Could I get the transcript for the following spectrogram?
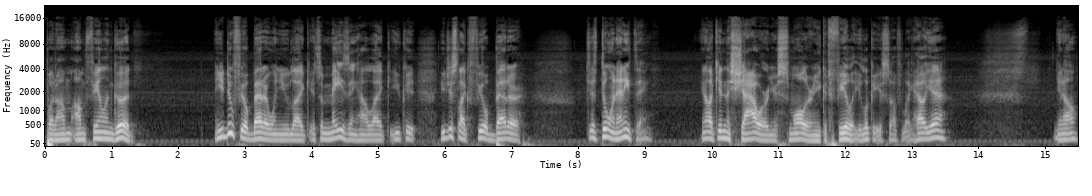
But I'm I'm feeling good. And you do feel better when you like. It's amazing how like you could you just like feel better, just doing anything. You know, like in the shower and you're smaller and you could feel it. You look at yourself like hell yeah, you know?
